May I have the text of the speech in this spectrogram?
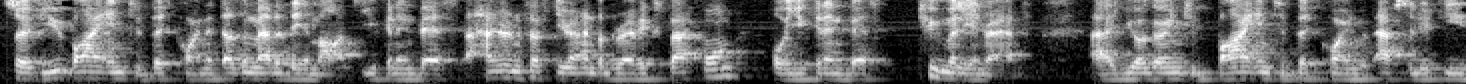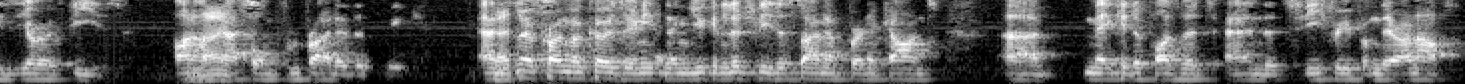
So if you buy into Bitcoin, it doesn't matter the amount. You can invest 150 Rand on the Revix platform, or you can invest 2 million Rand. Uh, you are going to buy into Bitcoin with absolutely zero fees on our platform from Friday this week. And there's no promo codes or anything. You can literally just sign up for an account, uh, make a deposit, and it's fee free from there on out.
